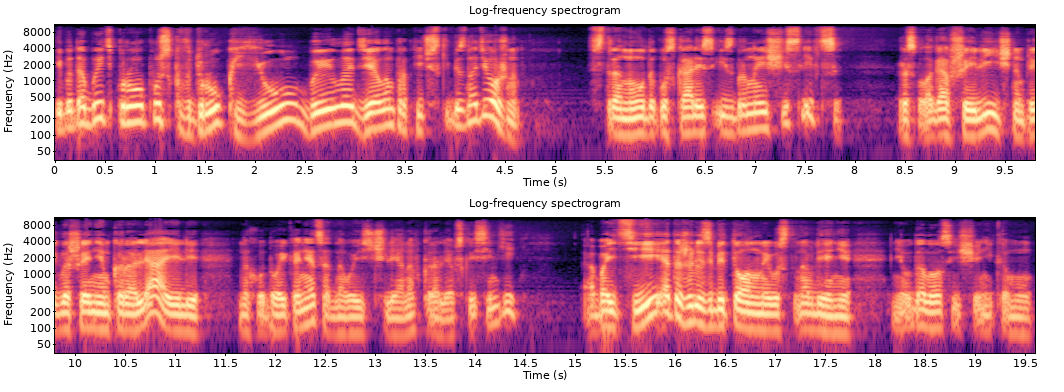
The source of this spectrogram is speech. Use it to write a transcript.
ибо добыть пропуск вдруг Юл было делом практически безнадежным. В страну допускались избранные счастливцы, располагавшие личным приглашением короля или на худой конец одного из членов королевской семьи. Обойти это железобетонное установление не удалось еще никому.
